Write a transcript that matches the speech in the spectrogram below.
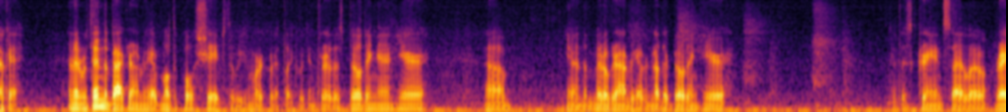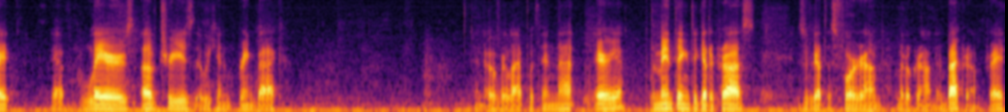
Okay, and then within the background we have multiple shapes that we can work with, like we can throw this building in here, um, you know, in the middle ground we have another building here, Got this grain silo, right? We have layers of trees that we can bring back and overlap within that area. But the main thing to get across is we've got this foreground, middle ground, and background, right?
